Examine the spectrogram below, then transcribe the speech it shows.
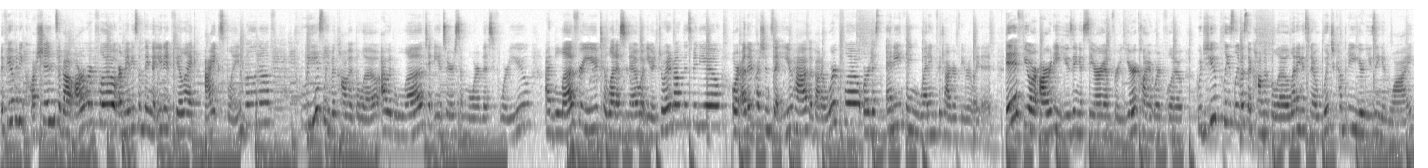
If you have any questions about our workflow or maybe something that you didn't feel like I explained well enough, please leave a comment below. I would love to answer some more of this for you. I'd love for you to let us know what you enjoyed about this video or other questions that you have about our workflow or just anything wedding photography related. If you're already using a CRM for your client workflow, would you please leave us a comment below letting us know which company you're using and why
